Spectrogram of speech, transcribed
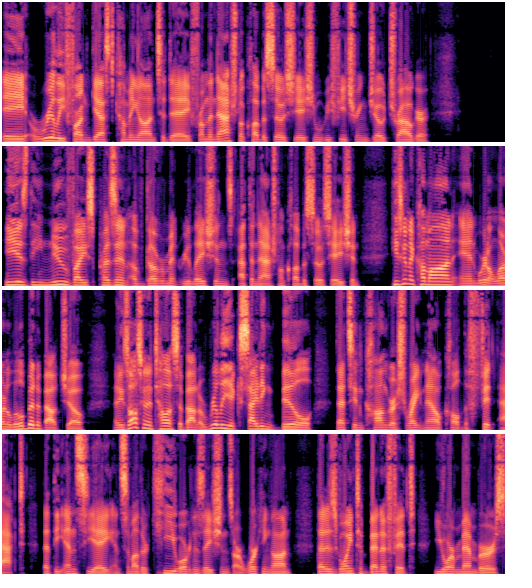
a really fun guest coming on today from the National Club Association. We'll be featuring Joe Trauger. He is the new vice president of government relations at the National Club Association. He's going to come on and we're going to learn a little bit about Joe. And he's also going to tell us about a really exciting bill that's in Congress right now called the PHIT Act that the NCA and some other key organizations are working on that is going to benefit your members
